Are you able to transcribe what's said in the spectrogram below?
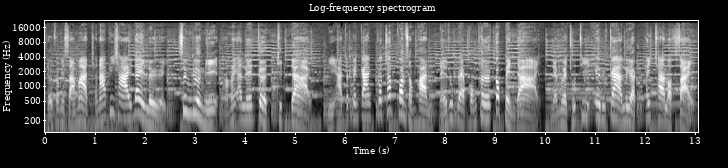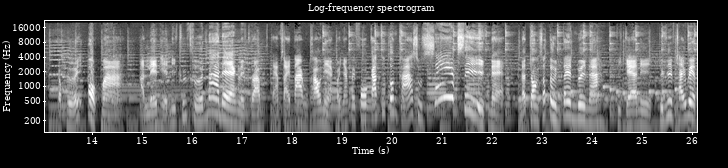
เธอก็ไม่สามารถชนะพี่ชายได้เลย ซึ่งเรื่องนี้ทำให้อเลนเกิดคิดได้ นี่อาจจะเป็นการกระชับความสัมพันธ์ในรูปแบบของเธอก็เป็นได้ และเมื่อชุดที่เอริก้าเลือกให้ชาร์ลอตใส่ก็เผยออกมา อันเลนเห็นนี่คือเขินหน้าแดงเลยครับ แถมสายตาของเขาเนี่ยก็ยังไปโฟกัสที่ต้นขาสุดเซ็กซี่อีกแน่และจ้องสะตื่นเต้นด้วยนะ พี่แกนี่จึงรีบใช้เวท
